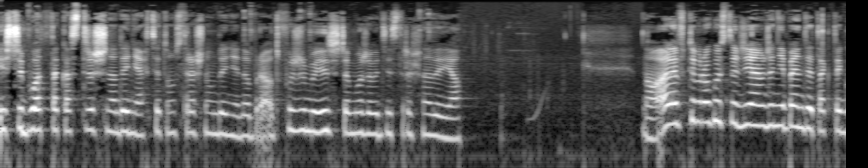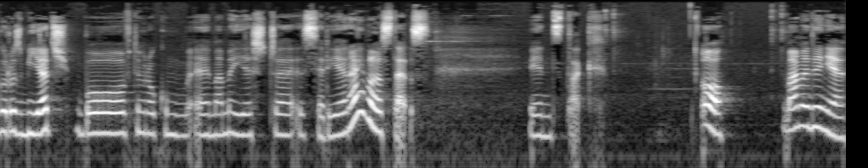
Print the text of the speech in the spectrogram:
Jeszcze była taka straszna dynia. Chcę tą straszną dynię. Dobra, otworzymy jeszcze, może będzie straszna dynia. No, ale w tym roku stwierdziłam, że nie będę tak tego rozbijać, bo w tym roku e, mamy jeszcze serię Rival Stars. Więc tak. O, mamy dynię.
